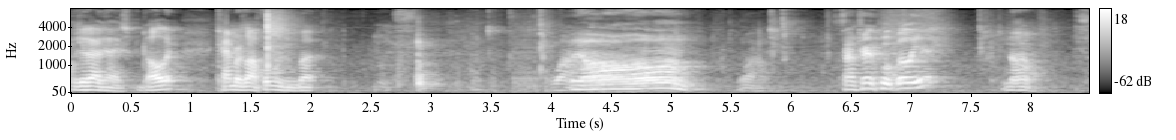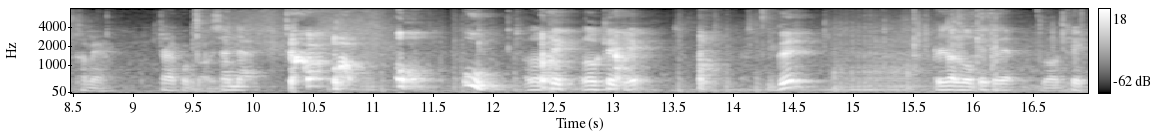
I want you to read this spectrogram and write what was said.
Look at that, guys. A dollar. Camera's not focusing, but. wow, Yo. wow. Sam, try the pork belly yet? No, no. Come here. Try pork belly. Send that. oh, ooh. A little kick, a little kick, eh? You good? There's a little kick in it. A little kick.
